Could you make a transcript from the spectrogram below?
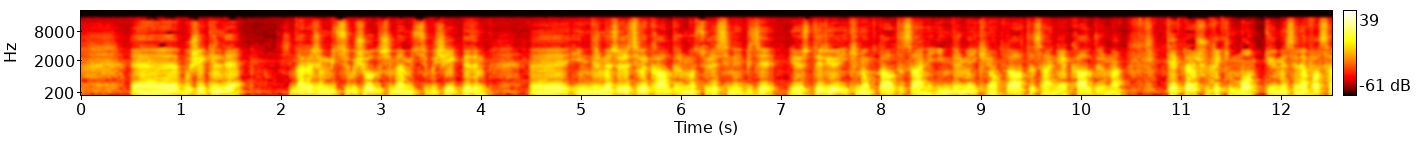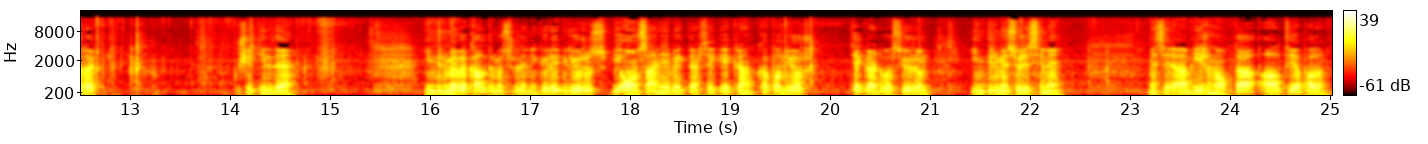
E, bu şekilde Şimdi aracın Mitsubishi olduğu için ben Mitsubishi ekledim. Ee, indirme süresi ve kaldırma süresini bize gösteriyor. 2.6 saniye indirme, 2.6 saniye kaldırma. Tekrar şuradaki mod düğmesine basarak bu şekilde indirme ve kaldırma sürelerini görebiliyoruz. Bir 10 saniye beklersek ekran kapanıyor. Tekrar basıyorum. İndirme süresini mesela 1.6 yapalım.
